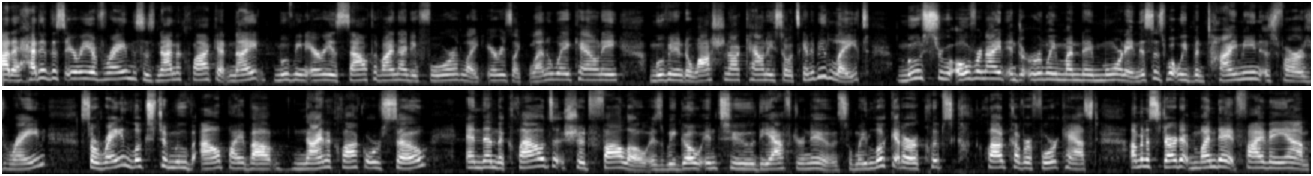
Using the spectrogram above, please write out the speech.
Out ahead of this area of rain, this is 9 o'clock at night, moving areas south of I-94, like areas like Lenawee County, moving into Washtenaw County, so it's going to be late. Moves through overnight into early Monday morning. This is what we've been timing as far as rain. So rain looks to move out by about 9 o'clock or so. And then the clouds should follow as we go into the afternoon. So when we look at our eclipse cloud cover forecast, I'm going to start at Monday at 5 a.m.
